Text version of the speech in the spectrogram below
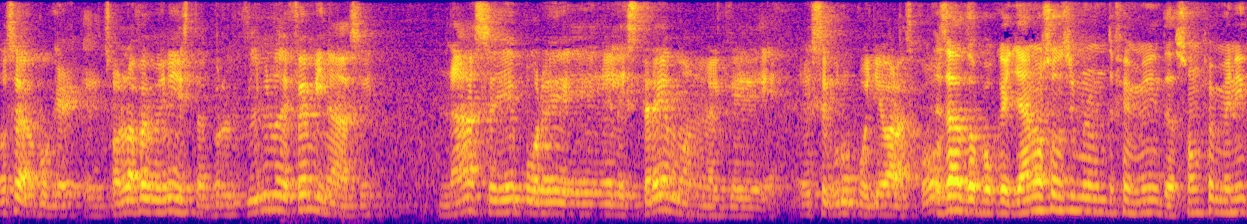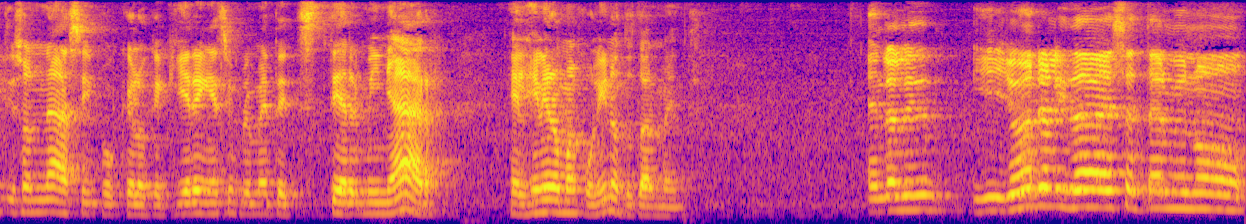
o sea, porque son las feministas, pero el término de feminazi nace por el el extremo en el que ese grupo lleva las cosas. Exacto, porque ya no son simplemente feministas, son feministas y son nazis porque lo que quieren es simplemente exterminar el género masculino totalmente. En realidad, y yo en realidad ese término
